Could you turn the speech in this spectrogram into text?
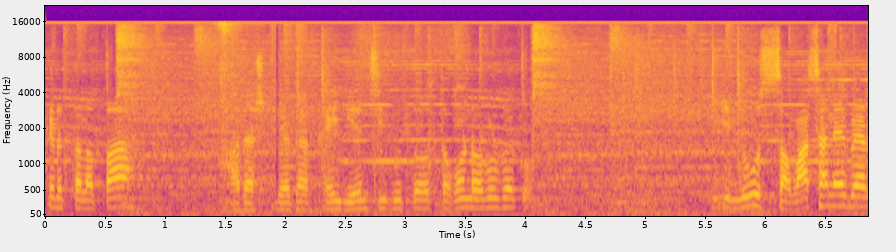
ಕೆಡುತ್ತಲ್ಲಪ್ಪ? ಆದಷ್ಟು ಬೇಗ ಕೈಗೆ ಏನು ಸಿಗುತ್ತೋ ತಗೊಂಡು ಹೋಗ್ಬಿಡ್ಬೇಕು. ಇಲ್ಲೂ ಸವಾಸನೇ ಬೇಡ.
